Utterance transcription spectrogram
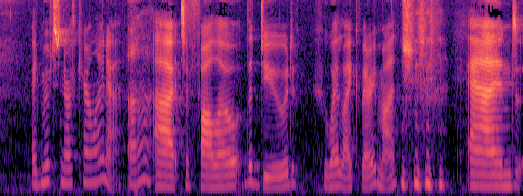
I'd moved to North Carolina Ah. uh, to follow the dude who I like very much. and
